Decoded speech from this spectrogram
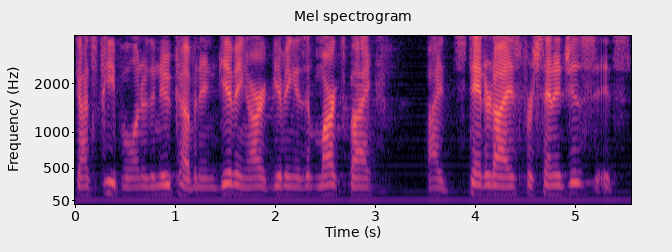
God's people under the New Covenant giving. Our giving isn't marked by, by standardized percentages. It's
